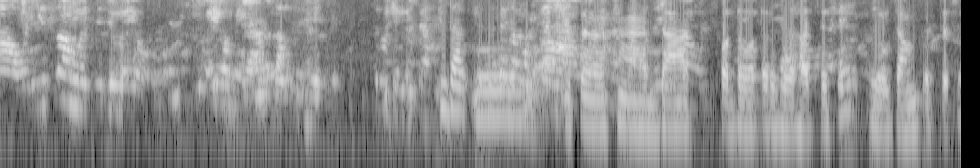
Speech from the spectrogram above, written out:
啊，我一转过去就没有没有美人了，是不是就没站？ একটা হ্যাঁ, ডাক পদ্ম পাতার উপরে হাঁটতেছে জাম করতেছে।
